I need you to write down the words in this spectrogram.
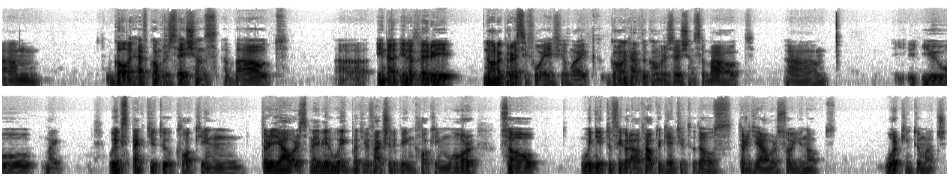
um, go and have conversations about uh, in a in a very non-aggressive way, if you like. Go and have the conversations about um, you like we expect you to clock in 30 hours maybe a week but you've actually been clocking more so we need to figure out how to get you to those 30 hours so you're not working too much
